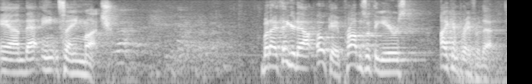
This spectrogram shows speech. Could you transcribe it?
and that ain't saying much. But I figured out okay, problems with the ears, I can pray for that.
